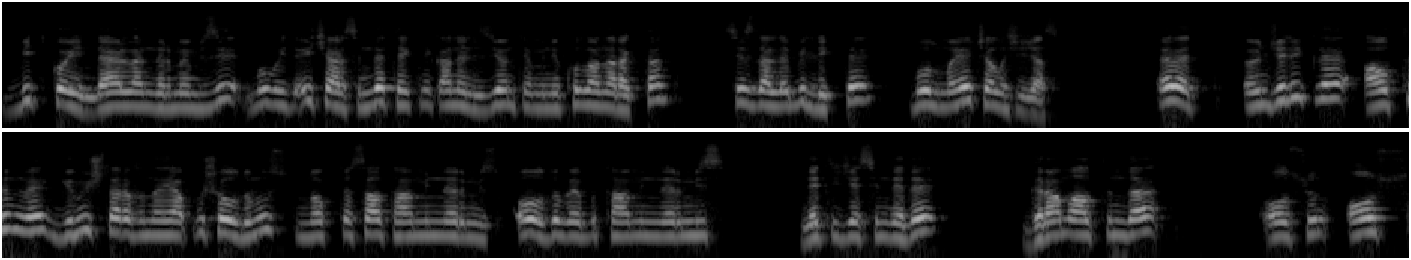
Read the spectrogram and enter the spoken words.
Bitcoin değerlendirmemizi bu video içerisinde teknik analiz yöntemini kullanaraktan sizlerle birlikte bulmaya çalışacağız. Evet, öncelikle altın ve gümüş tarafında yapmış olduğumuz noktasal tahminlerimiz oldu ve bu tahminlerimiz neticesinde de gram altında olsun, ons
